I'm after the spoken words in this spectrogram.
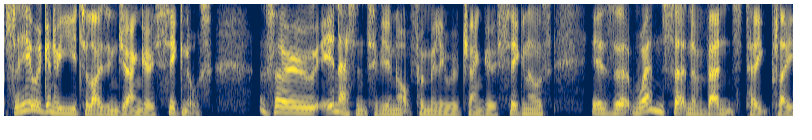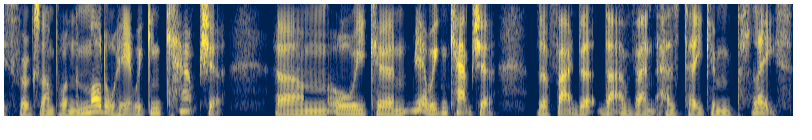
So here we're going to be utilizing Django signals. So, in essence, if you're not familiar with Django signals, is that when certain events take place, for example, in the model here, we can capture, um, or we can, yeah, we can capture the fact that that event has taken place.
